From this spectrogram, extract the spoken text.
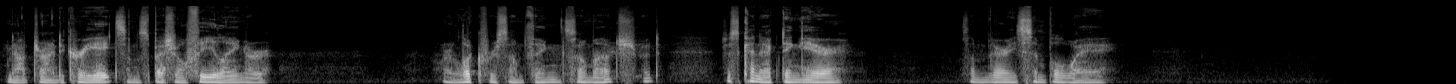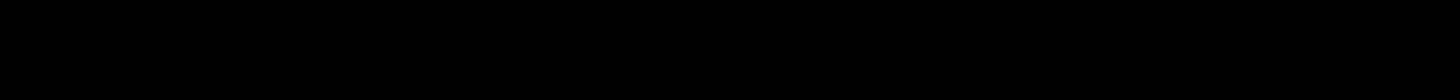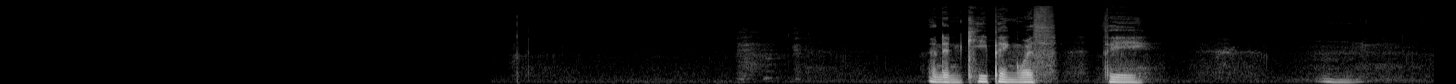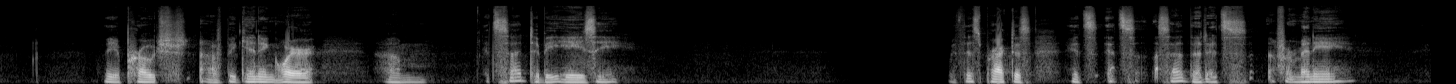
Not trying to create some special feeling or or look for something so much, but just connecting here, some very simple way. And in keeping with the the approach of beginning where um, it's said to be easy. With this practice, it's it's said that it's for many.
